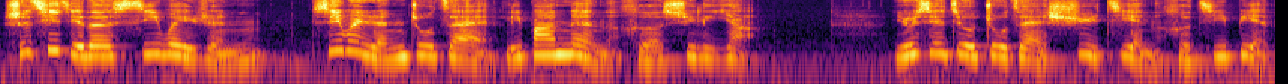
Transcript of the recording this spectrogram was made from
十七节的西魏人，西魏人住在黎巴嫩和叙利亚。有一些就住在示剑和基遍，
